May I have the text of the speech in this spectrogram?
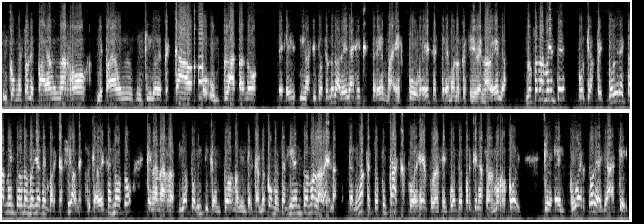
y con eso le pagan un arroz, le pagan un, kilo de pescado, un plátano. Y e, e, la situación de la vela es extrema, es pobreza extrema lo que se vive en la vela. No solamente porque afectó directamente a unos dueños de embarcaciones, porque a veces noto que la narrativa política en torno al intercambio comercial gira en torno a la vela. También afectó Tucacas, por ejemplo, donde se encuentra el Parque Nacional Morrocoy, que el puerto de allá, que,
